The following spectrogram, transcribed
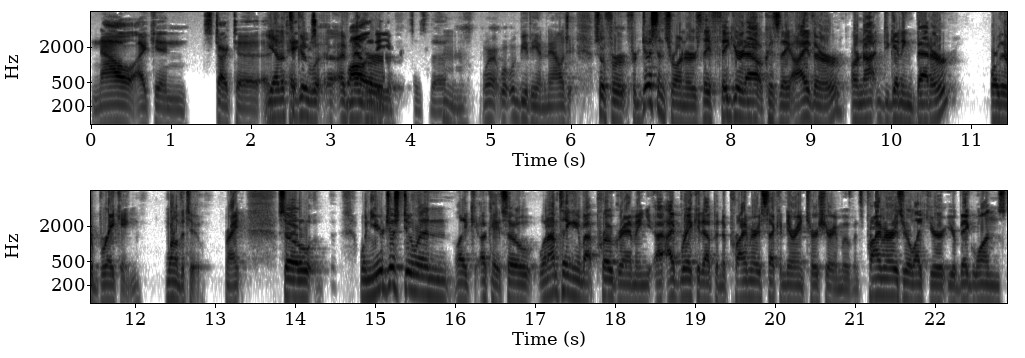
now I can start to uh, yeah that's a good one. I've never the hmm, where, what would be the analogy? So for for distance runners they figure it out because they either are not getting better or they're breaking. One of the two right? So when you're just doing like okay so when i'm thinking about programming I, break it up into primary secondary and tertiary movements. Primaries are like your your big ones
